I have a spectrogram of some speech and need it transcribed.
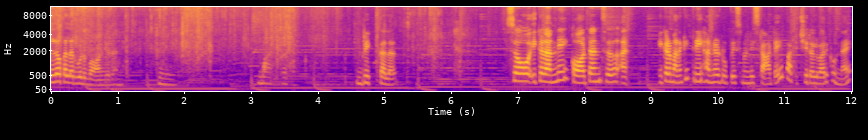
ఎల్లో కలర్ కూడా బాగుంది చూడండి. బ్రిక్ కలర్ సో ఇక్కడ అన్ని కాటన్స్ ఇక్కడ మనకి త్రీ హండ్రెడ్ రూపీస్ నుండి స్టార్ట్ అయ్యి పట్టు చీరల వరకు ఉన్నాయి.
